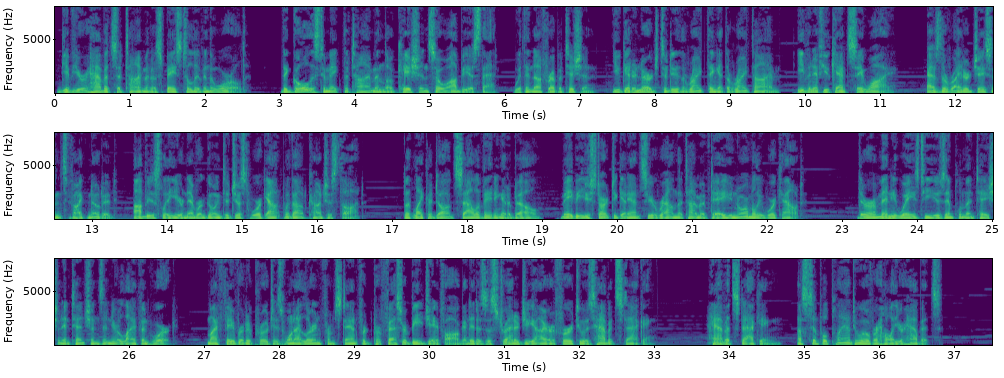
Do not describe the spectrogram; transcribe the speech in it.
Give your habits a time and a space to live in the world. The goal is to make the time and location so obvious that, with enough repetition, you get an urge to do the right thing at the right time, even if you can't say why. As the writer Jason Zweig noted, obviously you're never going to just work out without conscious thought. But like a dog salivating at a bell, maybe you start to get antsy around the time of day you normally work out. There are many ways to use implementation intentions in your life and work. My favorite approach is one I learned from Stanford professor B.J. Fogg and it is a strategy I refer to as habit stacking. Habit stacking, a simple plan to overhaul your habits.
